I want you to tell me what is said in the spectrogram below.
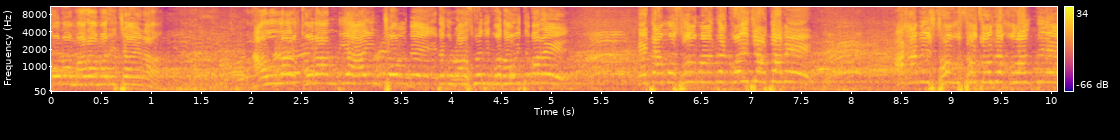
কোনো মারামারি চাই না। আল্লাহর কোরআন দিয়ে আইন চলবে, এটা কোনো রাজনৈতিক কথা হইতে পারে? এটা মুসলমানদের কই যেতে হবে আগামী সংসদ চলবে কোরআন দিয়ে।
